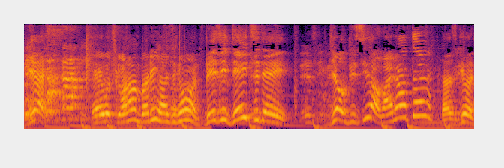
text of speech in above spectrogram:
Yes. Hey, what's going on, buddy? How's it going? Busy day today. Busy, Yo, do you see that line out there? That's good.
